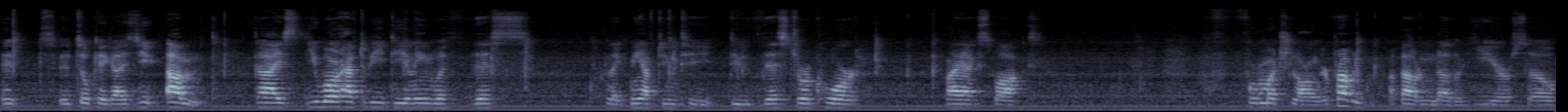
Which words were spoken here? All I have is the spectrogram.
It's it's okay guys. You um guys, you won't have to be dealing with this, like me having to do this to record my Xbox for much longer, probably about another year or so.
